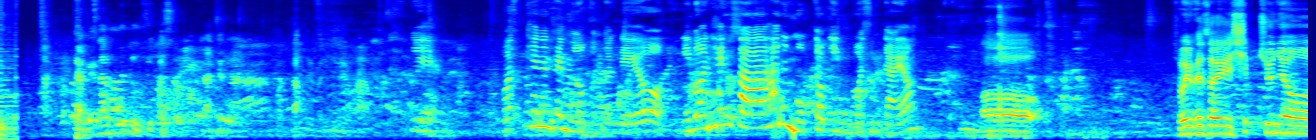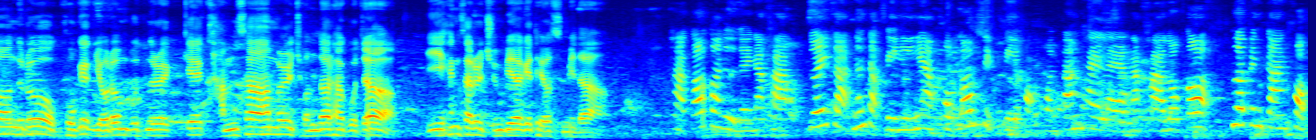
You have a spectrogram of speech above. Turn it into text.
พ อยากให้ท่านพูดถึงจุดประสงค์ของการจัดงานก่อนตั้งในวันนี้นะครับ 예. 와스캔한테 물어본 건데요. 이번 행사 하는 목적이 무엇인가요? 어, 저희 회사의 10주년으로 고객 여러분들께 감사함을 전달하고자 이 행사를 준비하게 되었습니다. ค่ะก็ก่อนอื่นเลยนะคะ ด้วยจากเนื่องจากปีนี้เนี่ยครบรอบ 10 ปีของคอนตัมไทยแลนด์นะคะ แล้วก็เพื่อเป็นการขอบ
